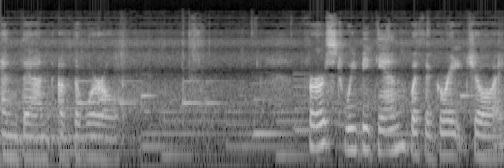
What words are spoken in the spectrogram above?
and then of the world. First, we begin with a great joy.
